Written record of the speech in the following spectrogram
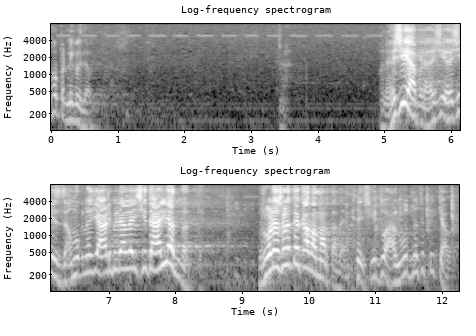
ખોપટ નીકળી જાવ. અને હજી આપણે, હજી હજી અમુક ને જે આડબીડા લઈ સીધા હાલ્યા જ નથી. રોડે સડે તે કાવા મારતા જાય. સીધું હાલવું જ નથી પીક્યા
